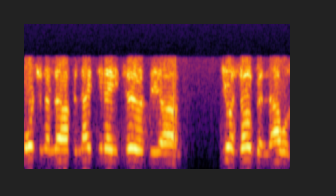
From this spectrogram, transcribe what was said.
fortunate enough in 1982 at the uh, U.S. Open. I was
